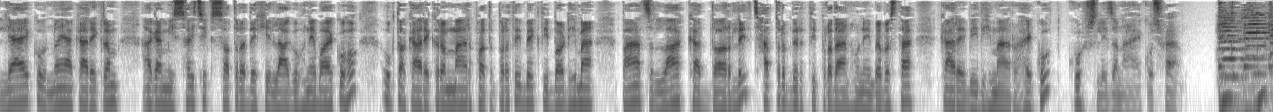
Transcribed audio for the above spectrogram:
ल्याएको नयाँ कार्यक्रम आगामी शैक्षिक सत्रदेखि लागू हुने भएको हो। उक्त कार्यक्रम मार्फत प्रति व्यक्ति बढ़ीमा पाँच लाखका दरले छात्रवृत्ति प्रदान हुने व्यवस्था कार्यविधिमा रहेको कोषले जनाएको छ।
